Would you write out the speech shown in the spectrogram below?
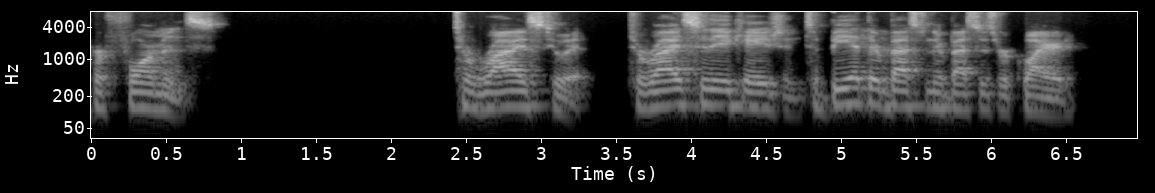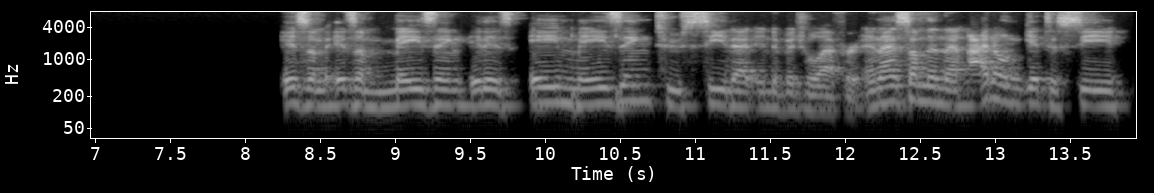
performance to rise to it, to rise to the occasion, to be at their best when their best is required is is amazing. It is amazing to see that individual effort, and that's something that I don't get to see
